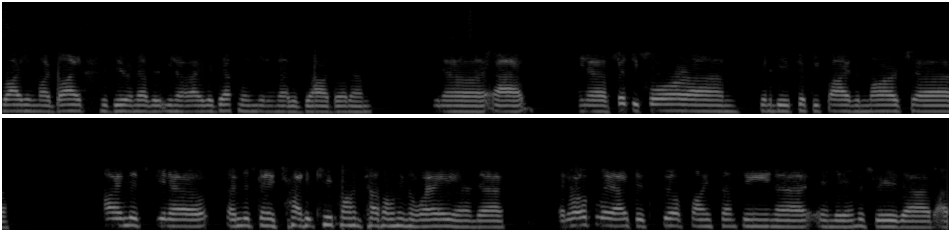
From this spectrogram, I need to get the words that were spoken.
riding my bike to do another. You know, I would definitely need another job. But um, you know, at you know 54, um, going to be 55 in March. Uh, I'm just, you know, I'm just going to try to keep on pedaling away and, uh, and hopefully I could still find something, uh, in the industry that I,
